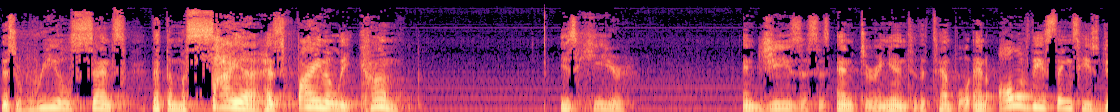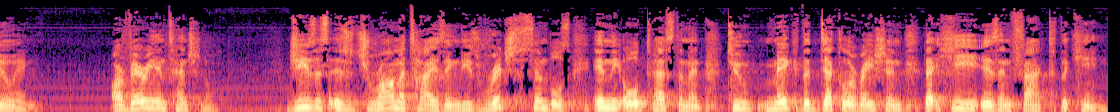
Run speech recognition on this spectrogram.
This real sense that the Messiah has finally come is here and Jesus is entering into the temple. And all of these things he's doing are very intentional. Jesus is dramatizing these rich symbols in the Old Testament to make the declaration that he is, in fact, the king.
